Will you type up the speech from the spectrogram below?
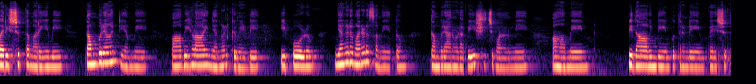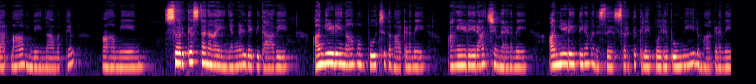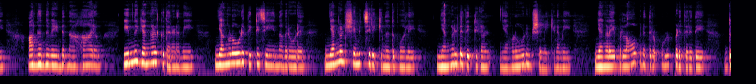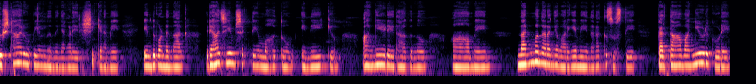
പരിശുദ്ധ മറിയമേ തമ്പുരാന്റെ അമ്മേ പാപികളായ ഞങ്ങൾക്ക് വേണ്ടി ഇപ്പോഴും ഞങ്ങളുടെ മരണസമയത്തും തമ്പുരാനോട് അപേക്ഷിച്ചു കൊള്ളണമേ ആമേൻ. പിതാവിന്റെയും പുത്രന്റെയും പരിശുദ്ധാത്മാവിന്റെയും നാമത്തിൽ ആമേൻ. സ്വർഗസ്ഥനായ ഞങ്ങളുടെ പിതാവേ അങ്ങയുടെ നാമം പൂജിതമാകണമേ. അങ്ങയുടെ രാജ്യം വരണമേ. അങ്ങയുടെ തിരമനസ് സ്വർഗത്തിലെ പോലെ ഭൂമിയിലുമാകണമേ. അന്നു വേണ്ടുന്ന ആഹാരം ഇന്ന് ഞങ്ങൾക്ക് തരണമേ. ഞങ്ങളോട് തെറ്റ് ചെയ്യുന്നവരോട് ഞങ്ങൾ ക്ഷമിച്ചിരിക്കുന്നത് പോലെ ഞങ്ങളുടെ തെറ്റുകൾ ഞങ്ങളോടും ക്ഷമിക്കണമേ. ഞങ്ങളെ പ്രലോഭനത്തിൽ ഉൾപ്പെടുത്തരുതേ. ദുഷ്ടാരൂപിയിൽ നിന്ന് ഞങ്ങളെ രക്ഷിക്കണമേ. എന്തുകൊണ്ടെന്നാൽ രാജ്യവും ശക്തിയും മഹത്വവും എന്നേക്കും അങ്ങയുടേതാകുന്നു. ആമേൻ. നന്മ നിറഞ്ഞ മറിയമേ നിനക്ക് സുസ്തി കർത്താവ് അങ്ങയുടെ കൂടെ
